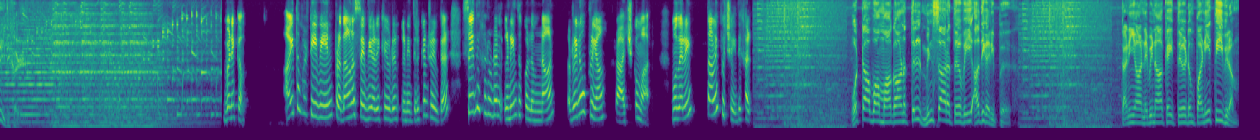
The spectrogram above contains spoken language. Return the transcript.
செய்திகள். வணக்கம். ஐத்தமிழ் டிவியின் பிரதான செய்தி அறிக்கையுடன் இணைந்திருக்கின்றீர்கள். செய்திகளுடன் இணைந்து கொள்ளும் நான் ரினோப்ரியா ராஜ்குமார். முதலில் தலைப்புச் செய்திகள். ஒட்டாவா மாகாணத்தில் மின்சார தேவை அதிகரிப்பு. தனியார் நெபினாக்கை தேடும் பணி தீவிரம்.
